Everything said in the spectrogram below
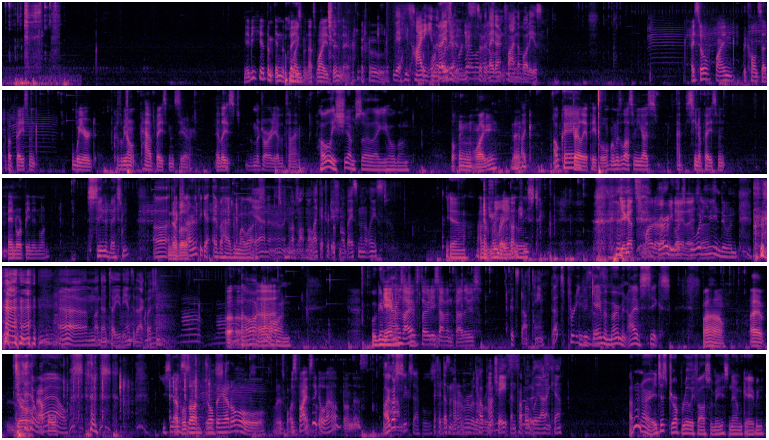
Maybe he hid them in the Oh basement. That's why he's in there. Yeah, he's hiding in the Basement basement so that they don't find the bodies. I still find the concept of a basement weird because we don't have basements here, at least the majority of the time. Holy shit, I'm so laggy, hold on. Stopping laggy then? Like Okay. Australia people, when was the last time you guys have seen a basement and or been in one? Seen a basement? Uh, Never. actually, I don't think I ever have in my life. Yeah, I don't to know. be Not, not, not like a traditional basement, at least. Yeah, I don't remember at Dungeon? least. You get smarter every Birdie, day. what's- They what have say. you been doing? uh, I'm not going to tell you the answer to that question. Uh-oh. Oh, come Uh, on. We're gonna Gamers, have I to- have 37 feathers. Good stuff, team. That's a pretty Jesus. good gamer moment. I have six. Wow. I have zero apple. wow. you sound Apples aren't dropping at all. There's one. Was five sig allowed on this? I got Um, six apples. If so- it doesn't I don't remember the help you cheat, then probably I don't care. I don't know. It just dropped really fast for me, so now I'm gaming.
